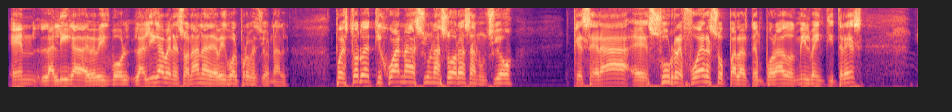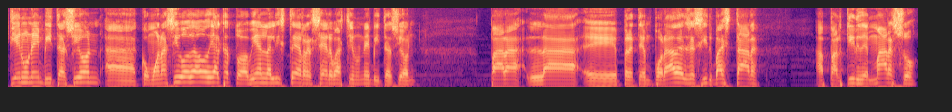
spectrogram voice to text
en la Liga de Béisbol, la Liga Venezolana de Béisbol Profesional. Pues Toro de Tijuana hace unas horas anunció que será eh, su refuerzo para la temporada 2023. Tiene una invitación, como no ha sido dado de alta todavía en la lista de reservas, tiene una invitación para la eh, pretemporada, es decir, va a estar a partir de marzo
